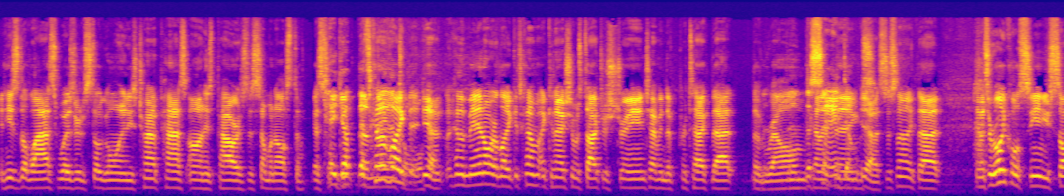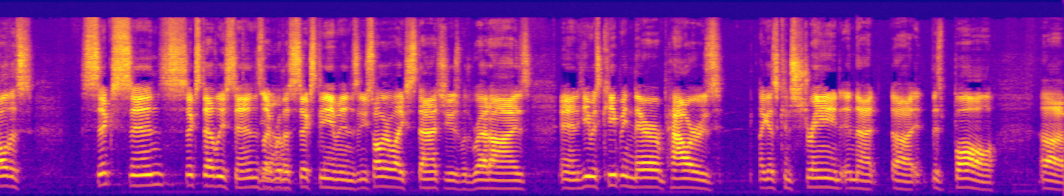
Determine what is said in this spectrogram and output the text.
and he's the last wizard still going. He's trying to pass on his powers to someone else to Take up the It's kind of like mantle. the, yeah, kind mantle or like it's kind of a connection with Doctor Strange having to protect that the, realm the- the kind of thing. Yeah, it's just something like that. And it's a really cool scene. You saw this six sins, six deadly sins, like Yeah. were the six demons, and you saw their like statues with red eyes, and he was keeping their powers, I guess, constrained in that uh, this ball uh,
